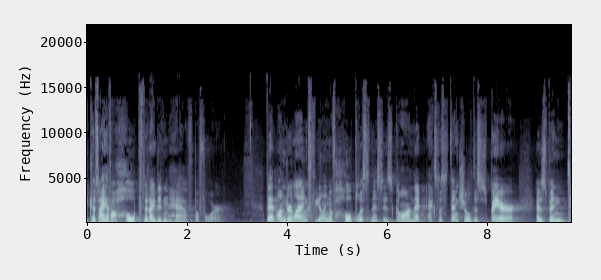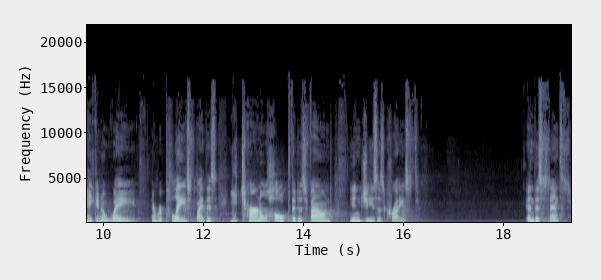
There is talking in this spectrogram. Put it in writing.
because I have a hope that I didn't have before. that underlying feeling of hopelessness is gone. That existential despair has been taken away and replaced by this eternal hope that is found in Jesus Christ. And this sense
